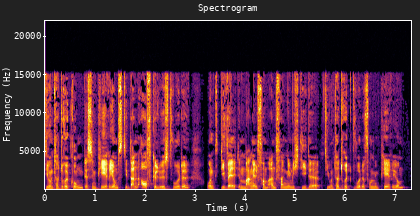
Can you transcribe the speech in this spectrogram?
die Unterdrückung des Imperiums, die dann aufgelöst wurde und die Welt im Mangel vom Anfang, nämlich die, die unterdrückt wurde vom Imperium,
